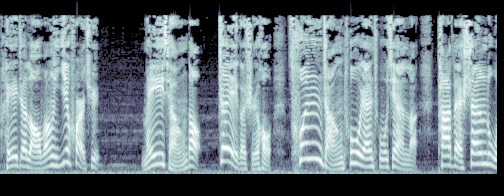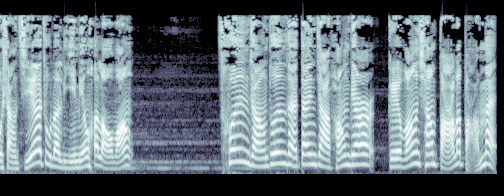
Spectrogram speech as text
陪着老王一块去。没想到这个时候，村长突然出现了，他在山路上截住了李明和老王。村长蹲在担架旁边，给王强把了把脉，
